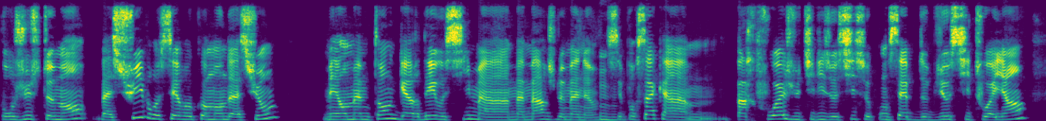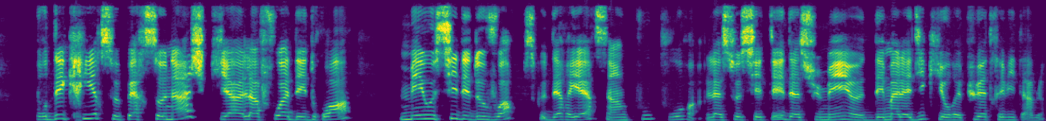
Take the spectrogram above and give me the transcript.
pour justement ben, suivre ces recommandations, mais en même temps garder aussi ma, marge de manœuvre. Mmh. C'est pour ça que parfois j'utilise aussi ce concept de bio-citoyen pour décrire ce personnage qui a à la fois des droits, mais aussi des devoirs, parce que derrière, c'est un coût pour la société d'assumer euh, des maladies qui auraient pu être évitables.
